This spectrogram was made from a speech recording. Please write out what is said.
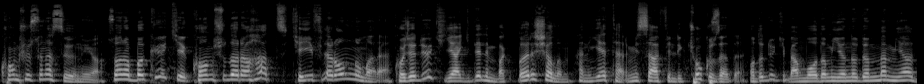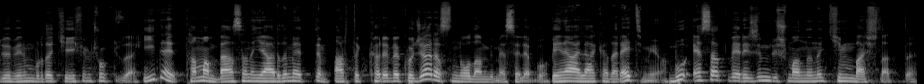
komşusuna sığınıyor. Sonra bakıyor ki komşuda rahat, keyifler on numara. Koca diyor ki ya gidelim bak barışalım. Hani yeter misafirlik çok uzadı. O da diyor ki ben bu adamın yanına dönmem ya diyor benim burada keyfim çok güzel. İyi de tamam ben sana yardım ettim. Artık karı ve koca arasında olan bir mesele bu. Beni alakadar etmiyor. Bu Esad ve rejim düşmanlığını kim başlattı?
